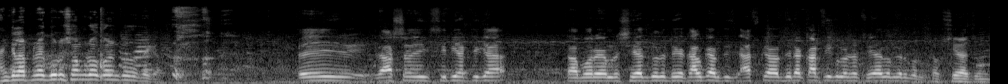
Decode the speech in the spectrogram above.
আঙ্কেল আপনারা গরু সংগ্রহ করেন কোথা থেকে? এই রাজশাহী সিরিয়ার থেকে তারপরে আমরা সিরাজগঞ্জ থেকে কালকে আনছি আজকে যেটা কার্তিকগুলো সব সিরাজগঞ্জের গরু। সব সিরাজগঞ্জ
